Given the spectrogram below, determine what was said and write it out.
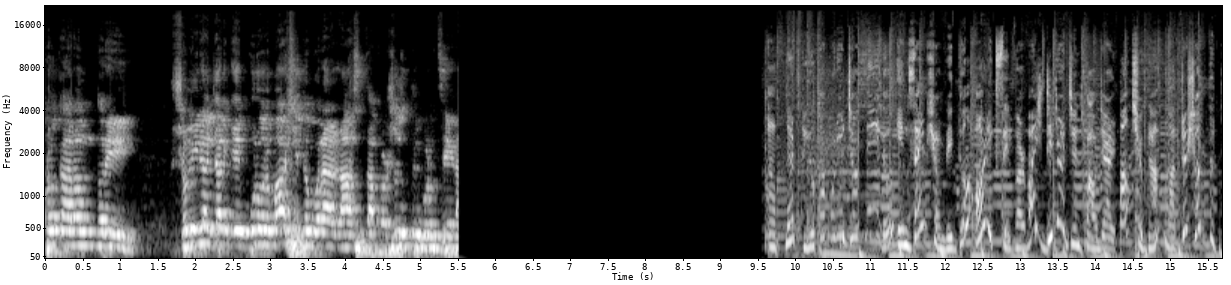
প্রকারান্তরে স্বৈরাচারকে পুনর্বাসিত করার রাস্তা প্রশস্ত করছে। আপনার প্রিয় কাপড়ের যত্নে এলো এনজাইম সমৃদ্ধ Auric silver wash detergent powder, পাঁচশো গ্রাম মাত্র সত্তর টাকা।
